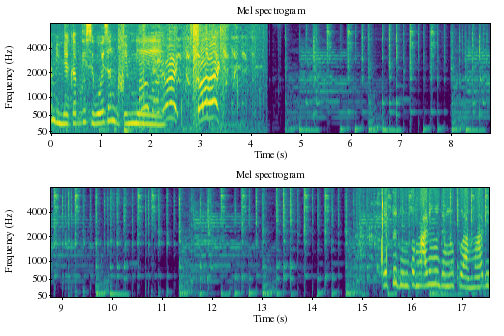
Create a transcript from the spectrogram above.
আমি মেকআপ দিছি ওই জানব কেমনে? এতদিন তো মারি মধ্যে মুতলাম মারি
